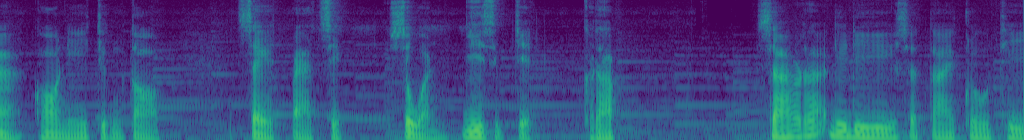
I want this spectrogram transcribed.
5 ข้อนี้จึงตอบ เศษ 80 ส่วน 27 ครับ สาระดีๆ สไตล์ครูที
